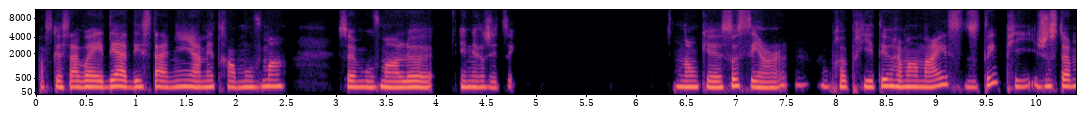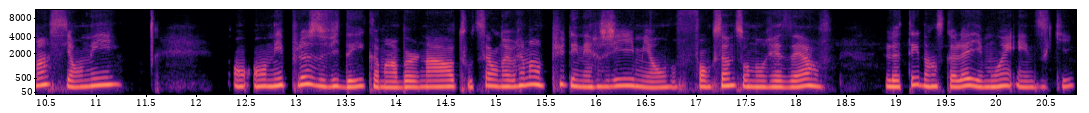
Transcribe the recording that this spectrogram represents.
parce que ça va aider à déstagner, à mettre en mouvement ce mouvement-là énergétique. Donc, euh, ça, c'est une propriété vraiment nice du thé. Puis, justement, si on est on, est plus vidé comme en burn-out ou on a vraiment plus d'énergie, mais on fonctionne sur nos réserves. Le thé, dans ce cas-là, est moins indiqué.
